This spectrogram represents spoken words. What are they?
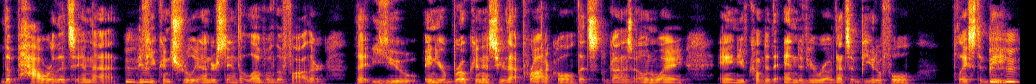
the power that's in that. If Mhm. you can truly understand the love of the Father, that you, in your brokenness, you're that prodigal that's gone his own way, and you've come to the end of your road. That's a beautiful place to be. Mhm.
